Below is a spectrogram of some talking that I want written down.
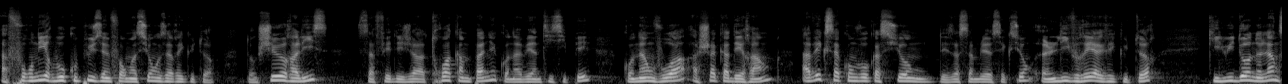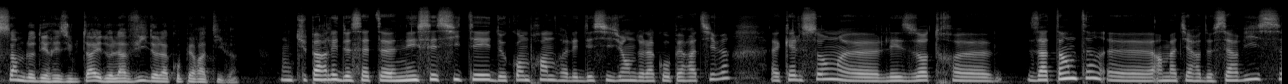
à fournir beaucoup plus d'informations aux agriculteurs. Donc chez Euralis, ça fait déjà trois campagnes qu'on avait anticipées, qu'on envoie à chaque adhérent, avec sa convocation des assemblées de section, un livret agriculteur qui lui donne l'ensemble des résultats et de l'avis de la coopérative tu parlais de cette nécessité de comprendre les décisions de la coopérative. Euh, quelles sont euh, les autres euh, attentes en matière de services,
